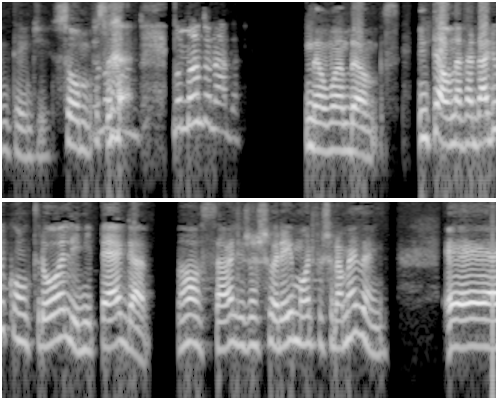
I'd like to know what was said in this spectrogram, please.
Entendi. Somos. Não mando, não mando nada. Não mandamos. Então, na verdade, o controle me pega. Nossa, olha, eu já chorei um monte, vou chorar mais ainda. É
